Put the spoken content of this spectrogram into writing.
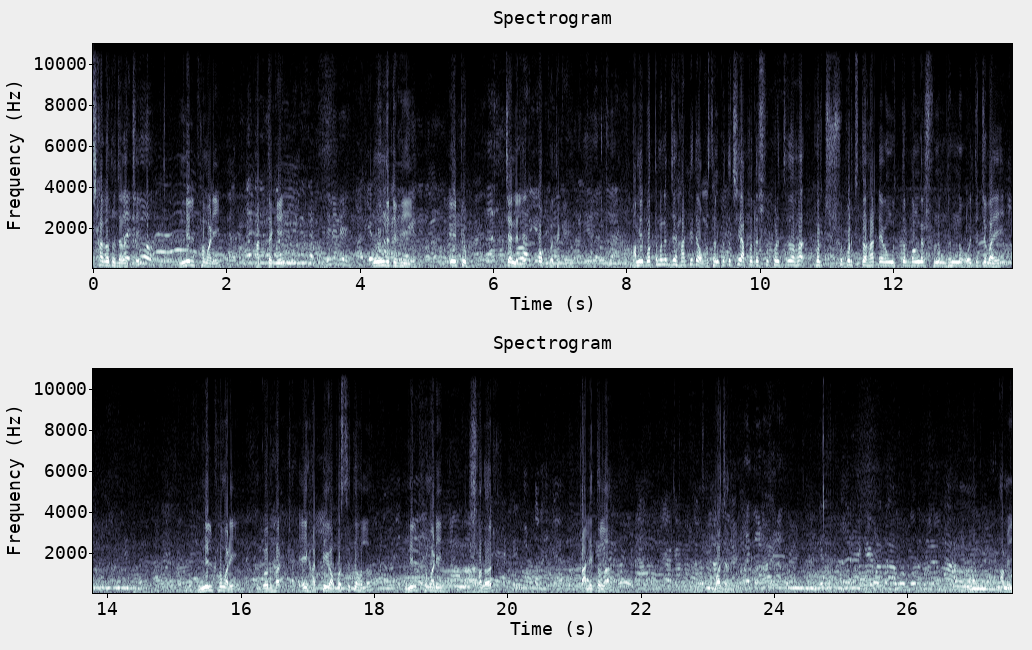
স্বাগত জানাচ্ছি নীলফামারি হাট থেকে, নন্দ টিভি ইউটিউব চ্যানেলের পক্ষ থেকে। আমি বর্তমানে যে হাটটিতে অবস্থান করতেছি, আপনাদের সুপরিচিত হাট সুপরিচিত হাট এবং উত্তরবঙ্গের সুনামধন্য ঐতিহ্যবাহী নীলফামারি গরুহাট, এই হাটটি অবস্থিত হলো নীলফামারি সদর। কালীতলা বাজারে। আমি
